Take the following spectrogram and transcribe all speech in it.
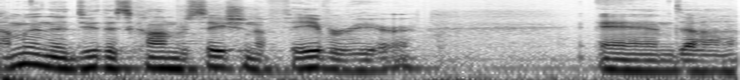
I'm gonna do this conversation a favor here, and uh,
